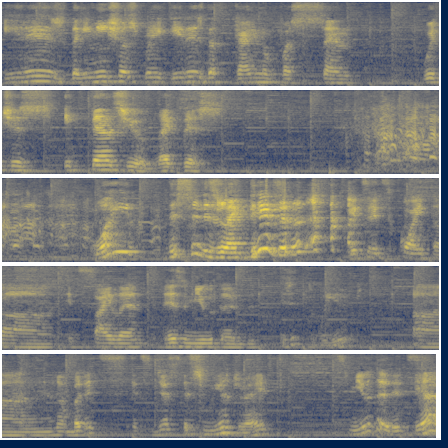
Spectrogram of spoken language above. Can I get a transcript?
It is the initial spray. It is that kind of a scent, which is it tells you like this. Why this scent is like this? It's it's quite uh, it's silent. It is muted. Is it weird? Uh, no, but it's it's just it's, mute, right? it's muted. It's Yeah,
